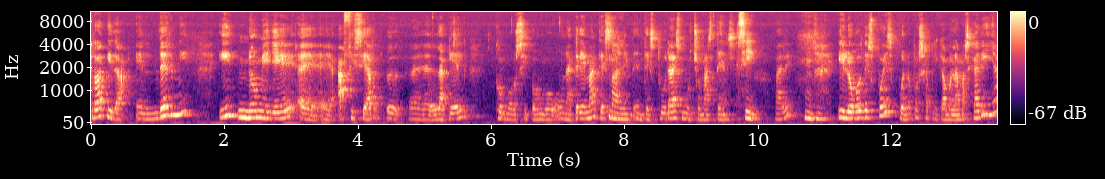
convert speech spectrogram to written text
rápida en dermis y no me llegue eh, a asfixiar la piel como si pongo una crema que es- Vale. en textura es mucho más densa. Sí. ¿vale? Y luego después, bueno, pues aplicamos la mascarilla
